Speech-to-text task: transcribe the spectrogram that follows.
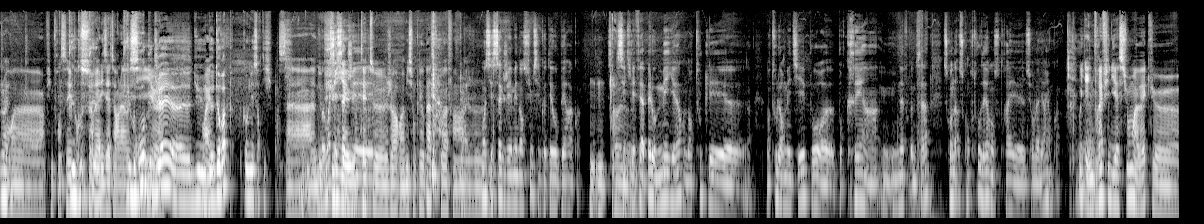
pour Ouais. euh, un film français, Plus pour gros- ce réalisateur-là Plus aussi. gros euh, budget euh, du- ouais. de- d'Europe quand il est sorti. ça, Bah, depuis, moi, c'est il y a eu peut-être euh, genre Mission Cléopâtre, quoi. Enfin, Ouais. je- Moi c'est ça que j'ai aimé dans ce film, c'est le côté opéra quoi. Mm, mm. C'est, Ah qu'il ait fait appel aux meilleurs dans toutes les euh, dans tous leurs métiers pour, euh, pour créer un- une, œuvre comme ça. Ce qu'on, a, ce qu'on retrouve d'ailleurs dans son travail euh, sur Valérian. Quoi. Oui, il y a une euh, vraie filiation avec euh, euh,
